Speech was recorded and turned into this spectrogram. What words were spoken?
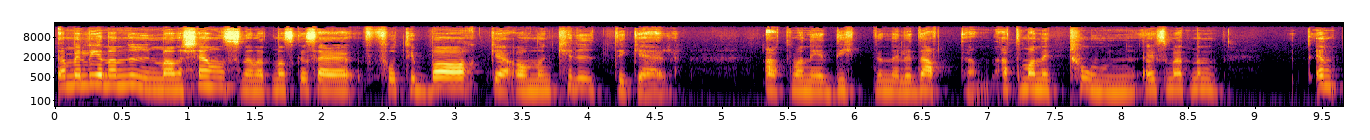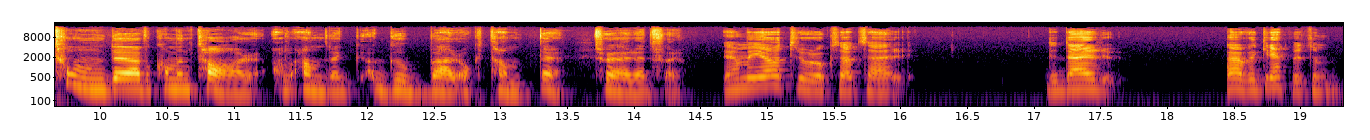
Ja men Lena Nyman-känslan, att man ska här, få tillbaka av någon kritiker att man är ditten eller datten. Att man är ton... Liksom att man, en tondöv kommentar av andra gubbar och tanter, tror jag är rädd för. Ja, men jag tror också att så här... Det där övergreppet som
